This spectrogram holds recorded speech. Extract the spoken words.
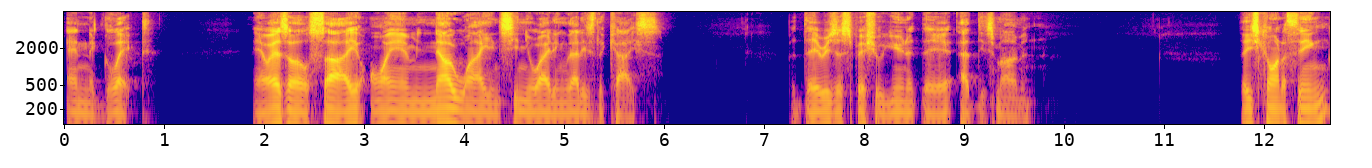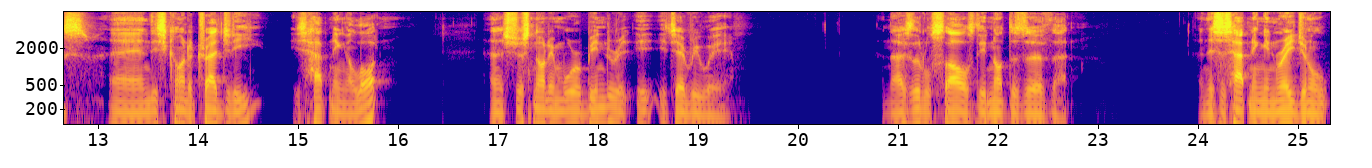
and neglect. Now, as I'll say, I am in no way insinuating that is the case but there is a special unit there at this moment. These kind of things and this kind of tragedy is happening a lot, and it's just not in Woorabinda, it, it, it's everywhere. And those little souls did not deserve that. And this is happening in regional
